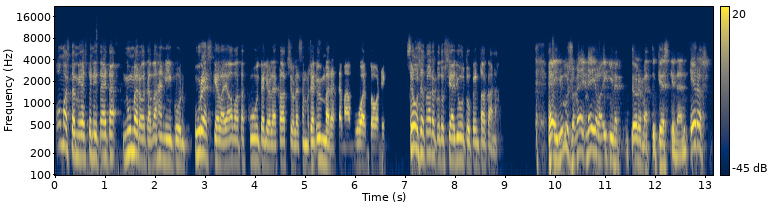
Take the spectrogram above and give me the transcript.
omasta mielestäni näitä numeroita vähän niin kuin pureskella ja avata kuuntelijoille ja katsojille semmoisen ymmärrettämään muotoon, niin se on se tarkoitus siellä YouTuben takana. Hei Juuso, me ei, me ei olla ikinä törmätty keskenään. Kerros,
